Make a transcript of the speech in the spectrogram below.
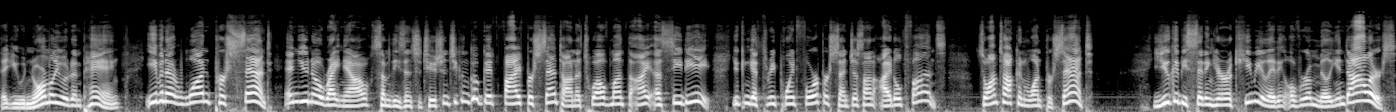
that you normally would have been paying even at 1%. And you know, right now, some of these institutions, you can go get 5% on a 12 month CD. You can get 3.4% just on idled funds. So I'm talking 1%. You could be sitting here accumulating over a million dollars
